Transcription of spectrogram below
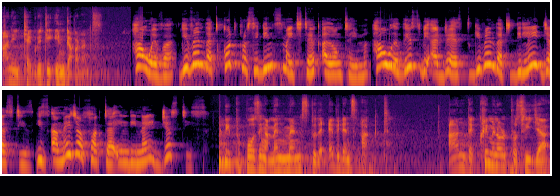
and integrity in governance. However, given that court proceedings might take a long time, how will this be addressed given that delayed justice is a major factor in denied justice? I'll be proposing amendments to the Evidence Act and the Criminal Procedure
